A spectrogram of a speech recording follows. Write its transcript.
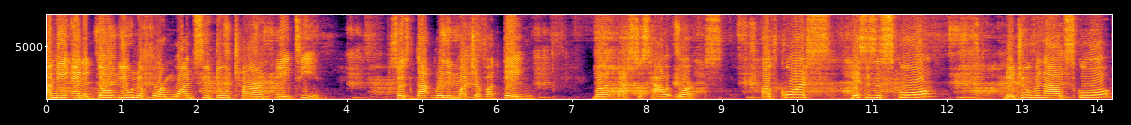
I mean, an adult uniform once you do turn 18. So it's not really much of a thing, but that's just how it works. Of course, this is a school, the juvenile school.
